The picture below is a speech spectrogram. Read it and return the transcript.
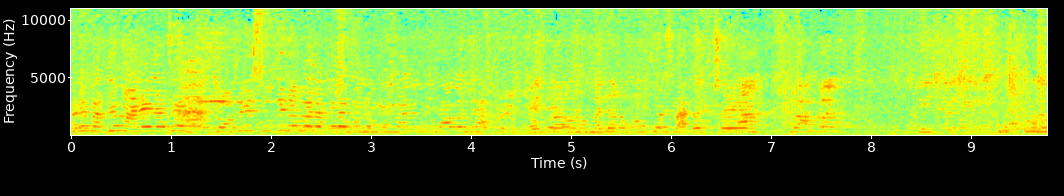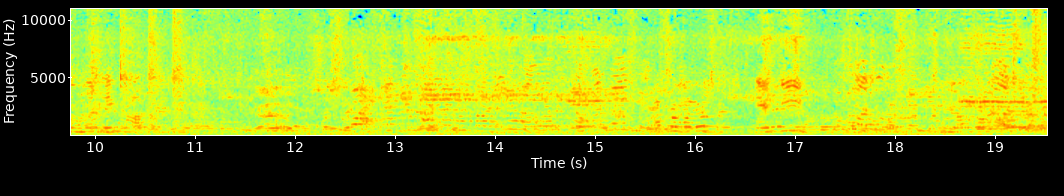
અરે બધે મારેલા છે. ચોત્રીસ સુધી નંબર લખેલા છે તો પેલી બાજુથી જાઓ બધા. એક બધાનું ખૂબ ખૂબ સ્વાગત છે નંબર અ, લખેલા લખેલા જ છે બધાના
